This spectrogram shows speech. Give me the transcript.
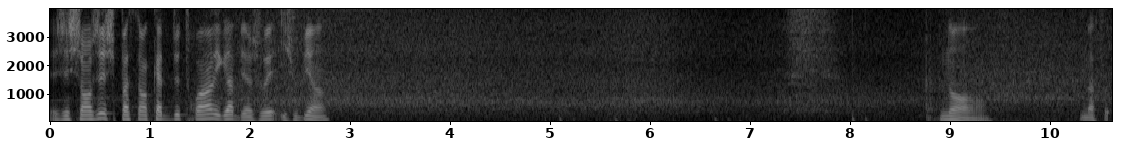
J'ai changé, je suis passé en 4-2-3-1, les gars. Bien joué. Il joue bien. Hein. Non. C'est ma faute.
